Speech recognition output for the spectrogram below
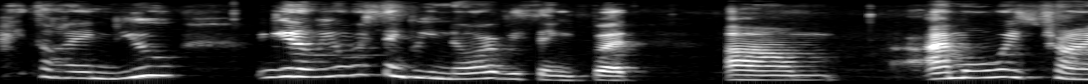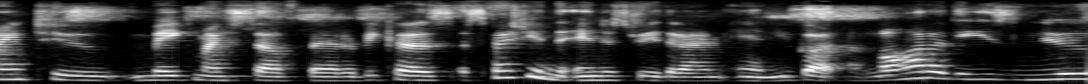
I thought I knew, you know, we always think we know everything, but um, I'm always trying to make myself better because, especially in the industry that I'm in, you've got a lot of these new,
